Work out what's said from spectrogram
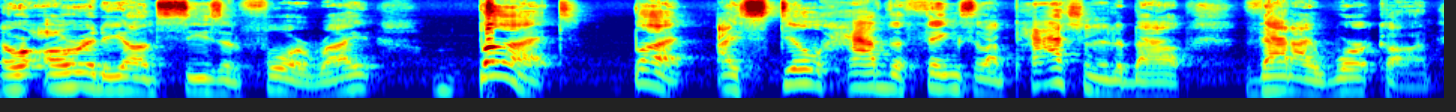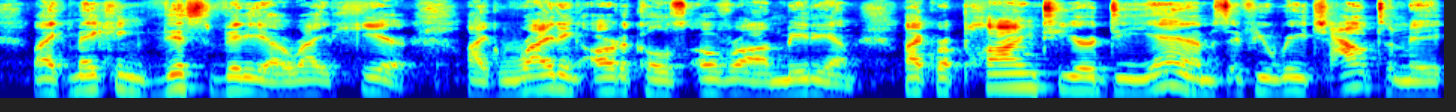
and we're already on season four, right? But but I still have the things that I'm passionate about that I work on, like making this video right here, like writing articles over on Medium, like replying to your DMs if you reach out to me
